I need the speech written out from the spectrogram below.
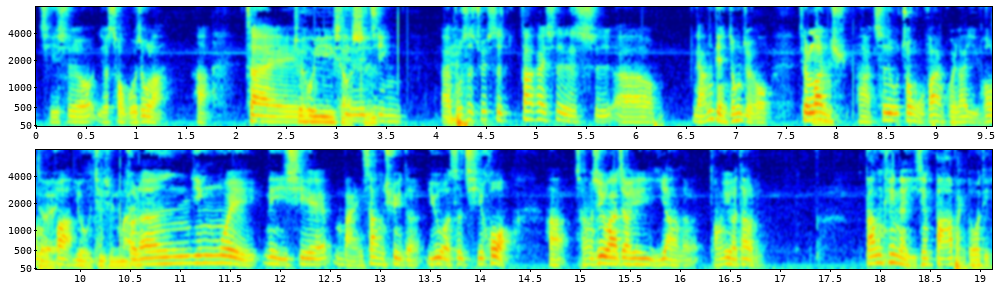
其实也守不住了啊，在最后一小时，哎，不是，就是大概是十呃两点钟左右就 lunch 啊，吃中午饭回来以后的话，又继续卖，可能因为那些买上去的，如果是期货。啊，程序化交易一样的，同一个道理。当天呢已经八百多点，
